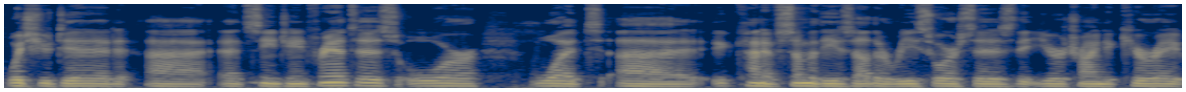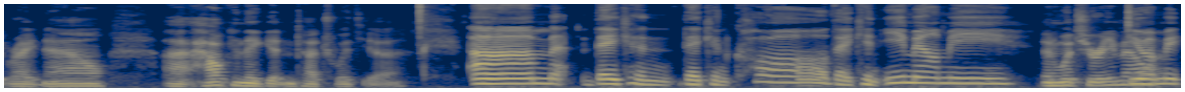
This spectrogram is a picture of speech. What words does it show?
what you did uh, at St. Jane Frances or what uh, kind of some of these other resources that you're trying to curate right now, uh, how can they get in touch with you? um they can they can call they can email me And what's your email? Do you want me?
